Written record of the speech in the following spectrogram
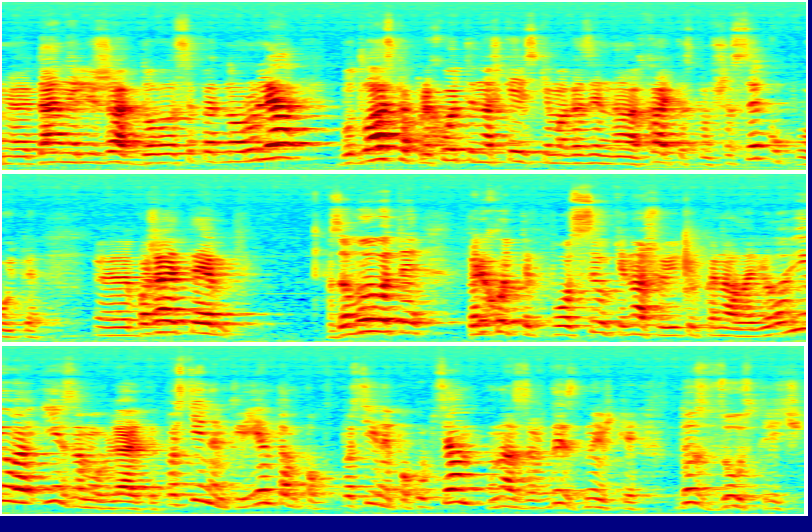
е, даний ліжак до велосипедного руля. Будь ласка, приходьте наш київський магазин на Харківському шосе, купуйте. Бажаєте замовити, переходьте по ссылці нашого YouTube каналу Віла і замовляйте. Постійним клієнтам, постійним покупцям у нас завжди знижки. До зустрічі!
